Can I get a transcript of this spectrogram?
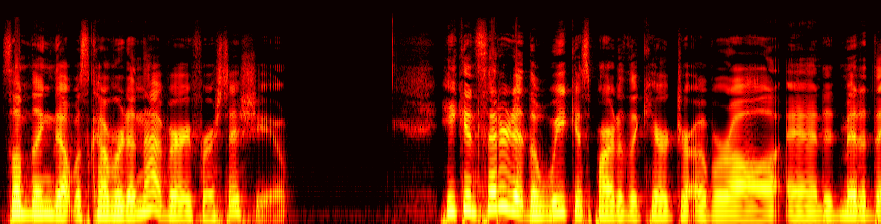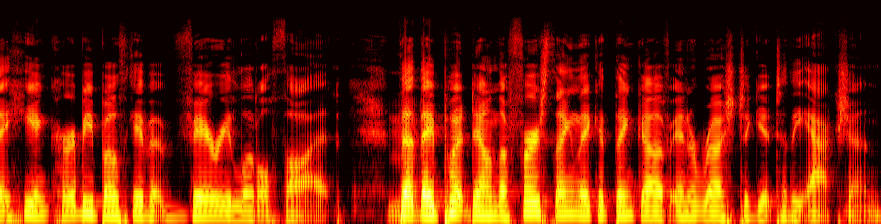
something that was covered in that very first issue. He considered it the weakest part of the character overall and admitted that he and Kirby both gave it very little thought, Hmm. that they put down the first thing they could think of in a rush to get to the action.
